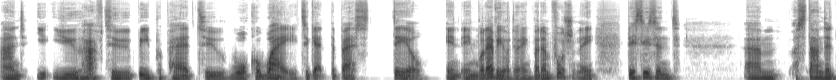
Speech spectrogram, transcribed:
and you, you have to be prepared to walk away to get the best deal in in whatever you're doing. But unfortunately this isn't um, a standard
